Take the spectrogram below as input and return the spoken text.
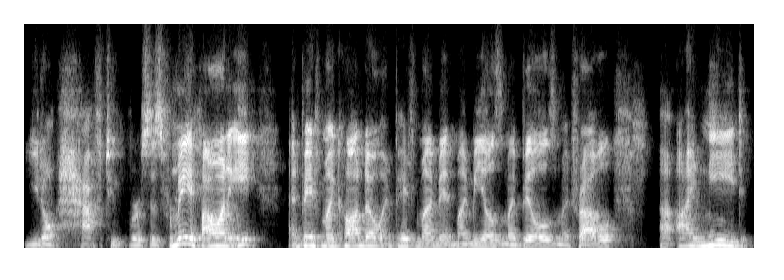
you don't have to versus for me if i want to eat and pay for my condo and pay for my my meals and my bills and my travel uh, I need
